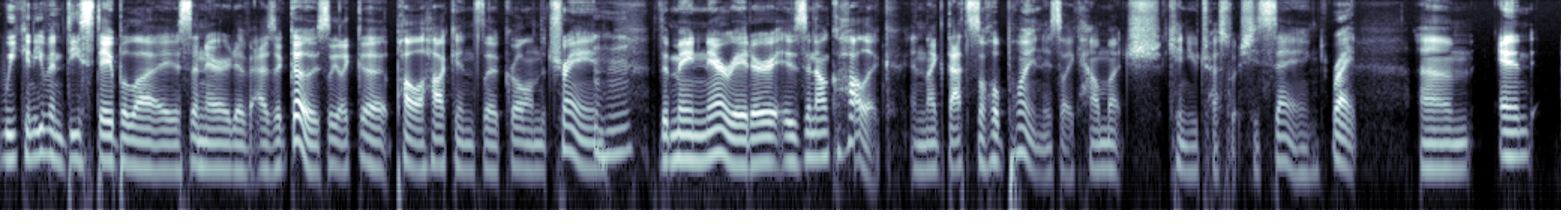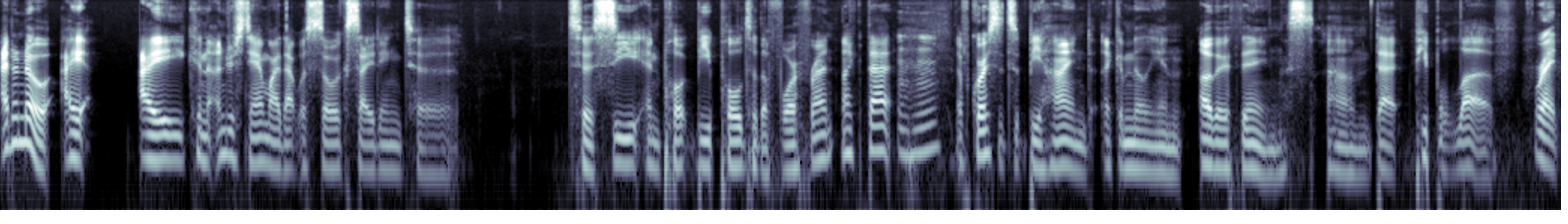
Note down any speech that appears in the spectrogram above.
we can even destabilize the narrative as it goes? Like uh, Paula Hawkins, the girl on the train, Mhm. the main narrator is an alcoholic, and like that's the whole point. Is like how much can you trust what she's saying? Right. um and i don't know i i can understand why that was so exciting to to see and pull, be pulled to the forefront like that Mm-hmm. of course it's behind like a million other things um that people love Right.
